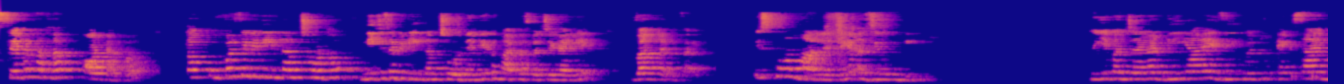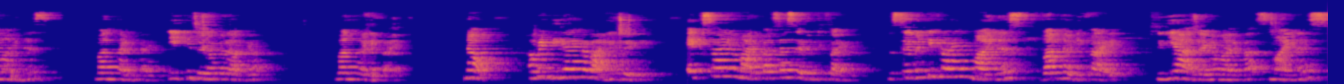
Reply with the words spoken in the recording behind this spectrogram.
seven मतलब ऑड नंबर तो ऊपर से भी तीन दम छोड़ दो, नीचे से भी तीन दम छोड़ देंगे तो हमारे पास बचेगा ये वन थर्टी फाइव इसको हम मान लेते हैं अज्यूम डी तो ये बन जाएगा D I is equal to X I minus one thirty five एक ही जगह पर आ गया वन थर्टी फाइव नाउ हमें डी आई का वैल्यू चाहिए. एक्स आई हमारे पास है सेवेंटी फाइव तो seventy five minus one thirty five तो ये आ जाएगा हमारे पास minus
